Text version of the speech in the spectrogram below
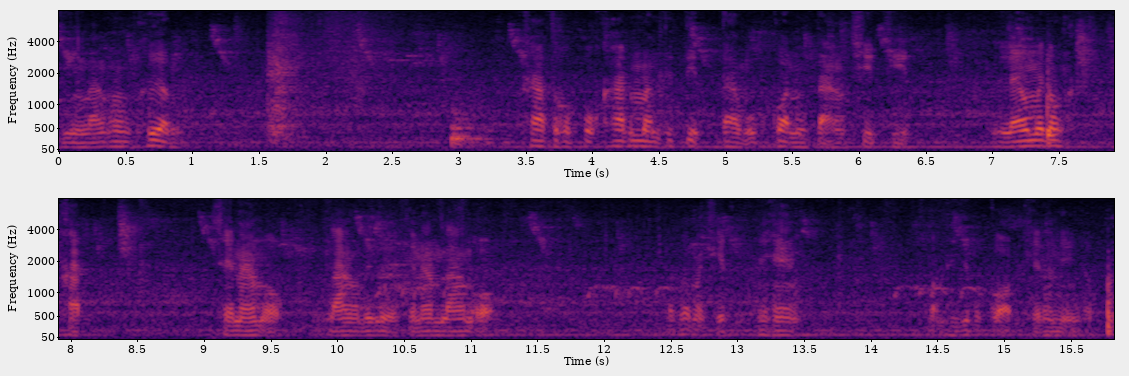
จริงล้างห้องเครื่องคราบสกปรกคาบน้ำมันที่ติดตามอุปกรณ์ต่างๆ ฉีดฉีดแล้วไม่ต้องขัดใช้น้ำออกล้างออกไปเลยใช้น้ำล้างออก แล้วก็มาเช็ดให้แห้งก่อนที่จะประกอบแค่นั้นเองครับ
